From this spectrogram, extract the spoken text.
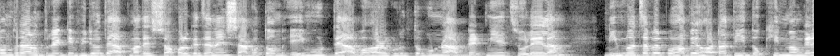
বন্ধুরা, নতুন একটি ভিডিওতে আপনাদের সকলকে জানাই স্বাগতম। এই মুহূর্তে আবহাওয়ার গুরুত্বপূর্ণ আপডেট নিয়ে চলে এলাম। নিম্নচাপের প্রভাবে হঠাৎই দক্ষিণবঙ্গের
